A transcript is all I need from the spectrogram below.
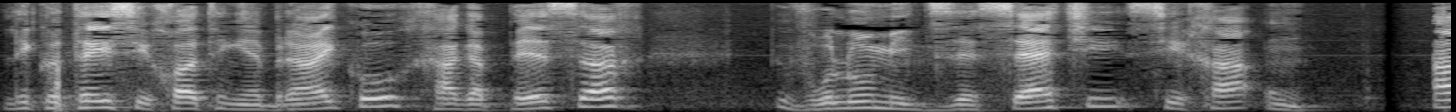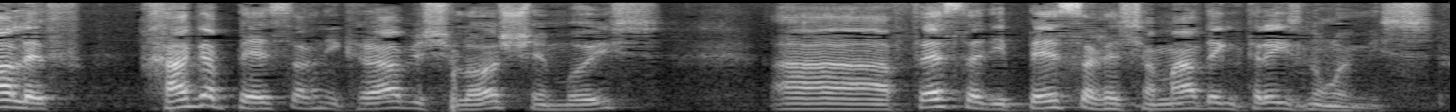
Likutei Sichot em hebraico, Haga Pesach, volume 17, Sicha 1. Aleph, Haga Pesach Nikra Bishlosh Shemois, a festa de Pesach é chamada em três nomes.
